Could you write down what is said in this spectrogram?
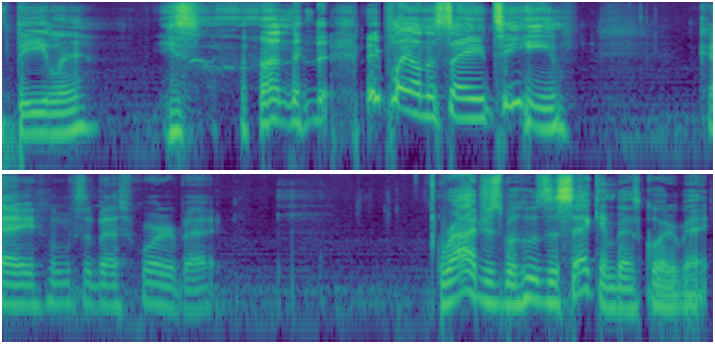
Thielen. He's on the, they play on the same team. Okay, who's the best quarterback? Rodgers, but who's the second best quarterback?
